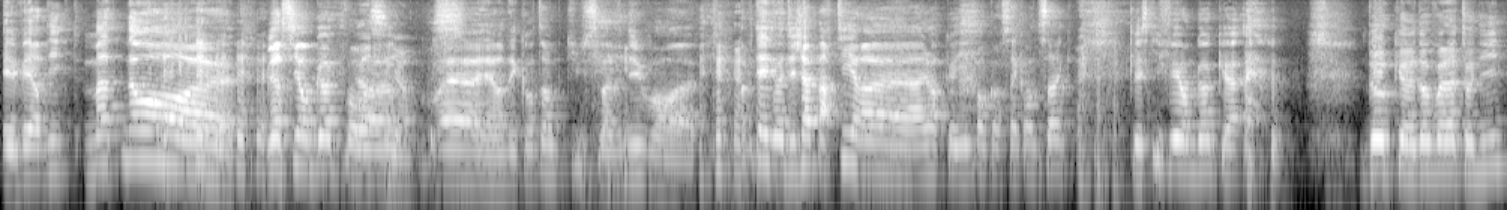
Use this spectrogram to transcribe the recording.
et verdict maintenant euh, Merci Angok pour... Merci, euh, hein. ouais, on est content que tu sois venu pour... euh, ah, putain, il doit déjà partir euh, alors qu'il n'est pas encore 55. Qu'est-ce qu'il fait Angok donc, donc voilà Tony,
